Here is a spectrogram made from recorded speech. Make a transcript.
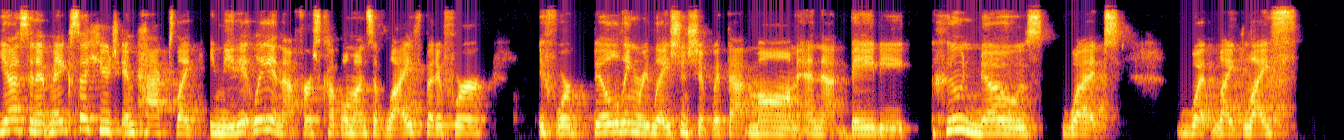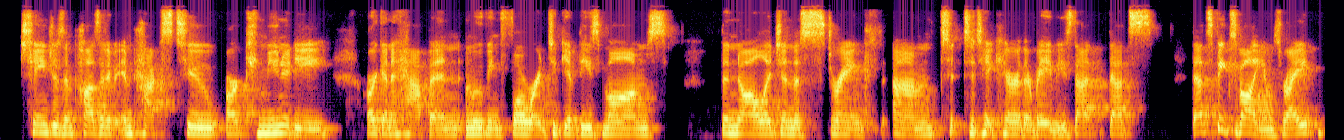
Yes, and it makes a huge impact like immediately in that first couple months of life, but if we're if we're building relationship with that mom and that baby, who knows what what like life changes and positive impacts to our community are going to happen moving forward to give these moms the knowledge and the strength um, to, to take care of their babies. That that's that speaks volumes, right?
